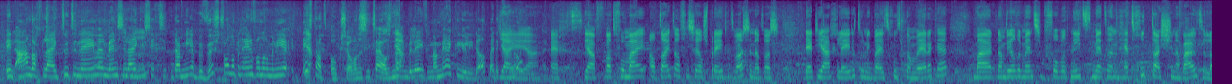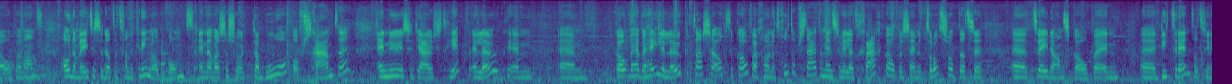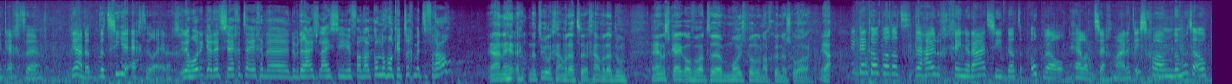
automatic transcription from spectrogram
in aandacht lijkt toe te nemen. Mensen mm -hmm. lijken zich daar meer bewust van op een, een of andere manier. Is ja. dat ook zo? Want dus ik zei al, dat is mijn ja. beleving. Maar merken jullie dat bij de ja, ja, ja, echt. Ja, wat voor mij altijd al vanzelfsprekend was. En dat was 13 jaar geleden toen ik bij het goed kwam werken. Maar dan wilden mensen bijvoorbeeld niet met een het goed tasje naar buiten lopen. Want oh, dan weten ze dat het van de kringloop komt. En daar was een soort taboe op of schaamte. En nu is het juist hip en leuk. En um, we hebben hele leuke tassen ook te koop waar gewoon het goed op staat. En mensen willen het graag kopen. Ze zijn er trots op dat ze uh, tweedehands kopen. En uh, die trend, dat vind ik echt... Uh, ja, dat, dat zie je echt heel erg. Dan hoorde ik jou net zeggen tegen de bedrijfsleider hier van... Nou, kom nog een keer terug met de vrouw. Ja, nee, natuurlijk gaan we dat, gaan we dat doen. En eens kijken of we wat mooie spullen nog kunnen scoren. Ja. Ik denk ook wel dat de huidige generatie dat ook wel helpt, zeg maar. Het is gewoon, we moeten ook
